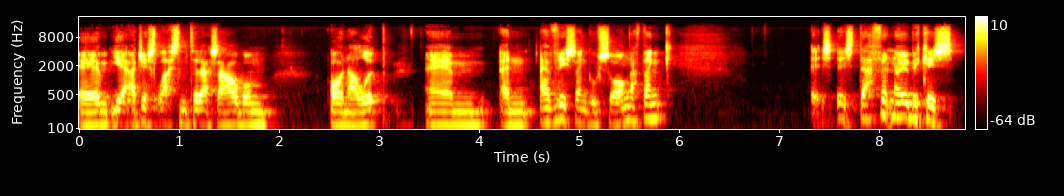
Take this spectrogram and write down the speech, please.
um, yeah, I just listened to this album on a loop, um, and every single song I think it's it's different now because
